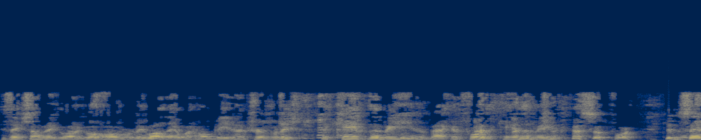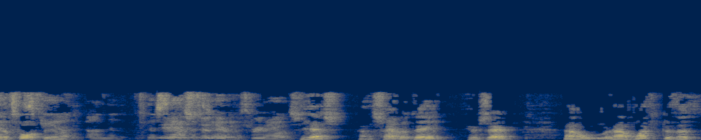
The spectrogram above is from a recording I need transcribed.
You think somebody going to go home early? Well, they went home to eat, I'm sure, but at least they came to the meeting and back and forth, they came to the meeting and so forth. Didn't But say the that's full just three be months. on, on the, the Yeah, he Sabbath stood day, there for three right? months. Yes, on Sabbath day, he was there. Now, now what do the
